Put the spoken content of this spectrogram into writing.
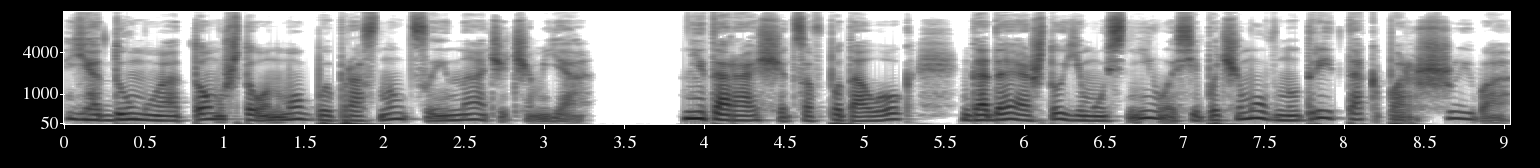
Я думаю о том, что он мог бы проснуться иначе, чем я. Не таращиться в потолок, гадая, что ему снилось и почему внутри так паршиво,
